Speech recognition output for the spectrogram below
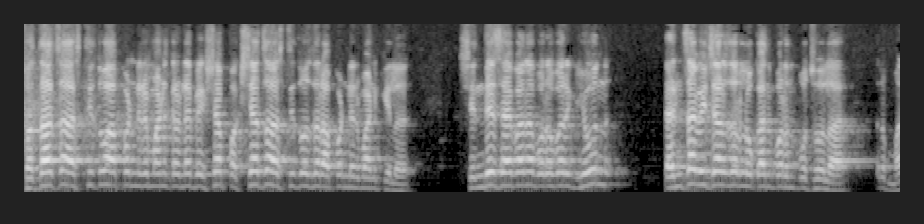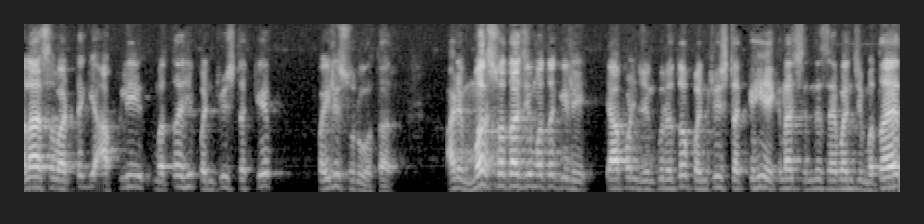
स्वतःचं अस्तित्व आपण निर्माण करण्यापेक्षा पक्षाचं अस्तित्व जर आपण निर्माण केलं शिंदे साहेबांना बरोबर घेऊन त्यांचा विचार जर लोकांपर्यंत पोहोचवला तर मला असं वाटतं की आपली मतं ही पंचवीस टक्के पहिली सुरू होतात. आणि मग स्वतःची मतं केली. की आपण जिंकून येतो. पंचवीस टक्के ही एकनाथ शिंदे साहेबांची मतं आहेत.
